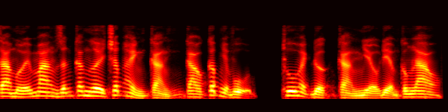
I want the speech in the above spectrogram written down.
ta mới mang dẫn các ngươi chấp hành càng cao cấp nhiệm vụ, thu hoạch được càng nhiều điểm công lao.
